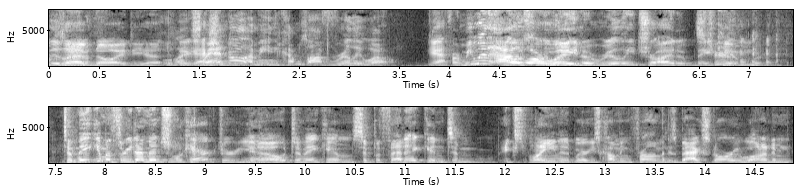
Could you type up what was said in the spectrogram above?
truth is, I have no idea. Big action Randall. I mean, he comes off really well. Yeah. For We went out of our way movie. to really try to make him to make him a three-dimensional character, you know, to make him sympathetic and to explain where he's coming from and his backstory. We wanted him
